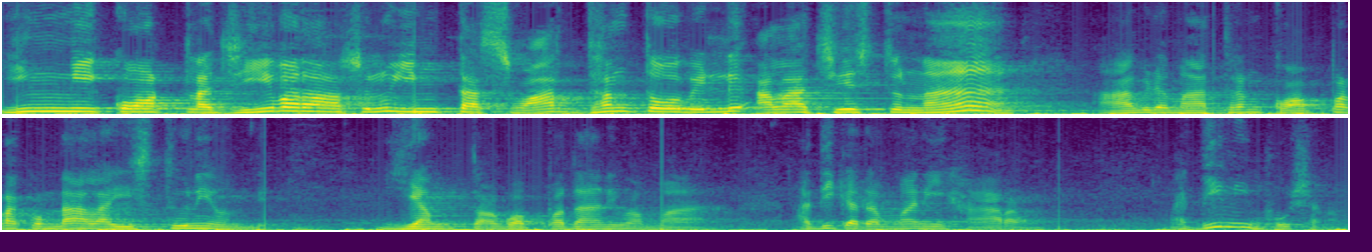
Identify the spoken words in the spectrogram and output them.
ఇన్ని కోట్ల జీవరాశులు ఇంత స్వార్థంతో వెళ్ళి అలా చేస్తున్నా ఆవిడ మాత్రం కోప్పడకుండా అలా ఇస్తూనే ఉంది. ఎంత గొప్పదానివమ్మా. అది కదమ్మా నీ హారం. అది నీ భూషణం.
